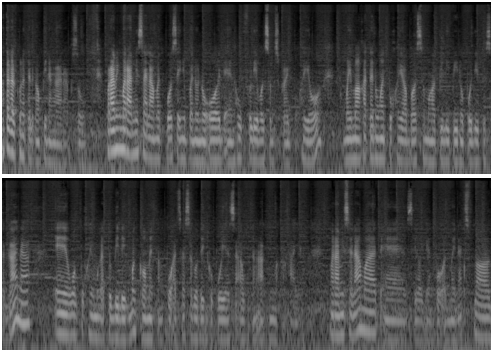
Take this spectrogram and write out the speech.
matagal ko na talagang pinangarap. So, maraming maraming salamat po sa inyong panonood and hopefully mag-subscribe po kayo. Kung may mga katanungan po kayo about sa mga Pilipino po dito sa Ghana, eh wag po kayong mag-atubilig, mag-comment lang po at sasagutin ko po yan sa abot ng aking makakaya. Maraming salamat and see you again po on my next vlog.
